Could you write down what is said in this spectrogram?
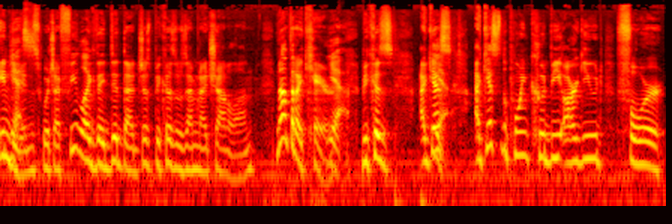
Indians, Yes. which I feel like they did that just because it was M Night Shyamalan. Not that I care, Yeah. because I guess Yeah. I guess the point could be argued for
